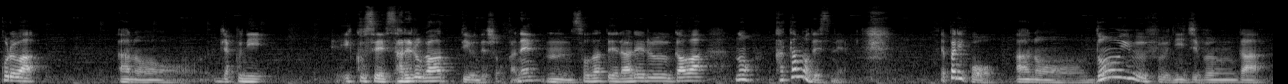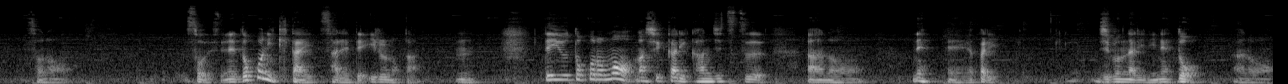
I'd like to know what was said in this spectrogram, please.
これはあの逆に育成される側っていうんでしょうかね、うん、育てられる側の方もですねやっぱりこうあのどういうふうに自分がそのそうですねどこに期待されているのか、うん、っていうところも、まあ、しっかり感じつつあのね、えー、やっぱり自分なりにね、どう、あの、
